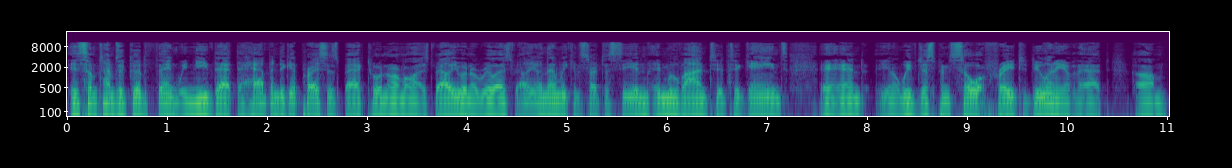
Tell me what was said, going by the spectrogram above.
is sometimes a good thing. We need that to happen to get prices back to a normalized value and a realized value, and then we can start to see and, and move on to, to gains. And, and you know, we've just been so afraid to do any of that. Um,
